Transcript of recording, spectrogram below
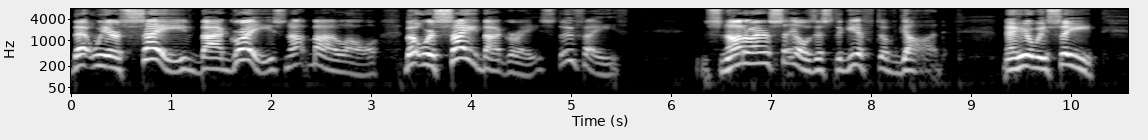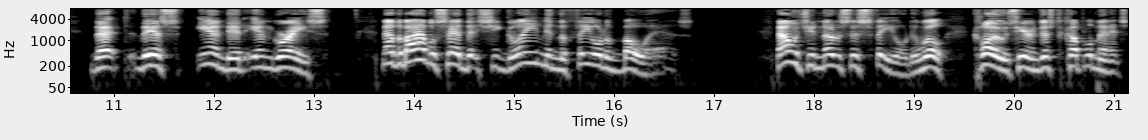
that we are saved by grace, not by law, but we're saved by grace through faith. It's not of ourselves, it's the gift of God. Now here we see that this ended in grace. Now the Bible said that she gleaned in the field of Boaz. Now I want you to notice this field, and we'll close here in just a couple of minutes,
